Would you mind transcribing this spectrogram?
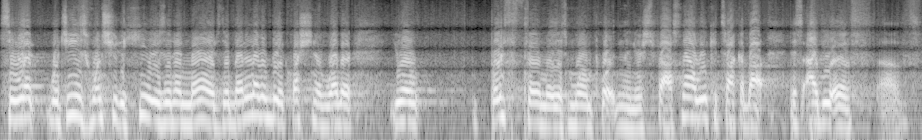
See, what, what Jesus wants you to hear is that in marriage, there better never be a question of whether your birth family is more important than your spouse. Now, we could talk about this idea of, of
